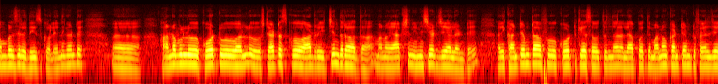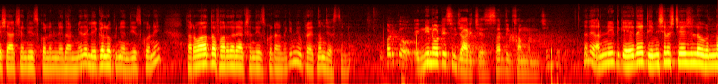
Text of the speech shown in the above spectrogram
కంపల్సరీ తీసుకోవాలి. ఎందుకంటే హానరబుల్ కోర్టు వాళ్ళు స్టేటస్ కో ఆర్డర్ ఇచ్చిన తర్వాత మనం యాక్షన్ ఇనిషియేట్ చేయాలంటే అది కంటెంప్ట్ ఆఫ్ కోర్టు కేసు అవుతుందా లేకపోతే మనం కంటెంప్ట్ ఫైల్ చేసి యాక్షన్ తీసుకోవాలనే దాని మీద లీగల్ ఒపీనియన్ తీసుకొని తర్వాత ఫర్దర్ యాక్షన్ తీసుకోవడానికి మేము ప్రయత్నం చేస్తున్నాం. ఇప్పటికి ఎన్ని నోటీసులు జారీ చేశారు సార్ దీనికి సంబంధించి? అదే అన్నిటికీ ఏదైతే ఇనిషియల్ స్టేజ్లో ఉన్న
